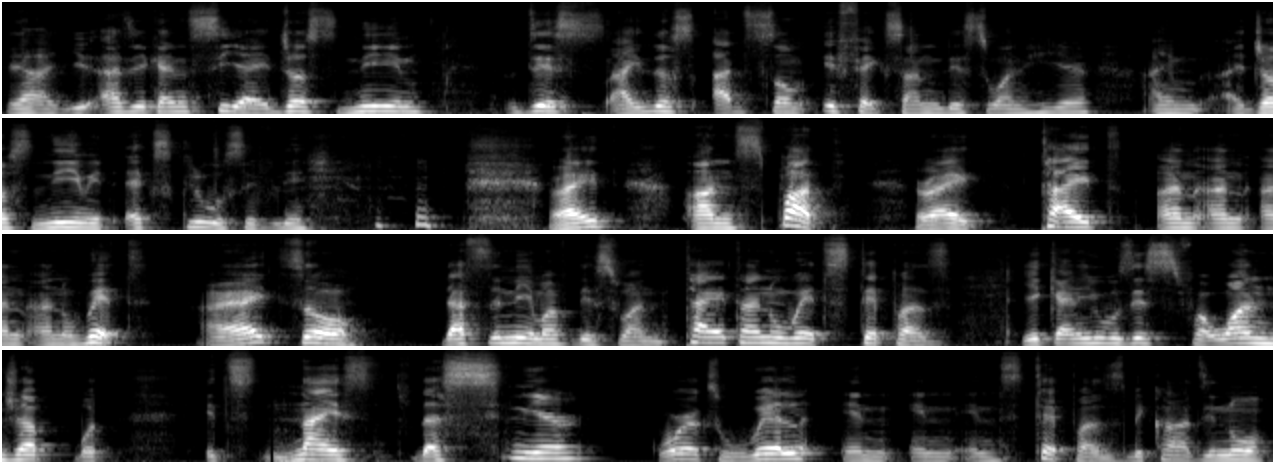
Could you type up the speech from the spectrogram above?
Yeah you, as you can see i just name this i just add some effects on this one here. I'm i just name it exclusively right? On spot right? Tight and and and, and wet all right so that's the name of this one. Tight and wet steppers. You can use this for one drop but it's nice. The snare works well in in in steppers because you know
